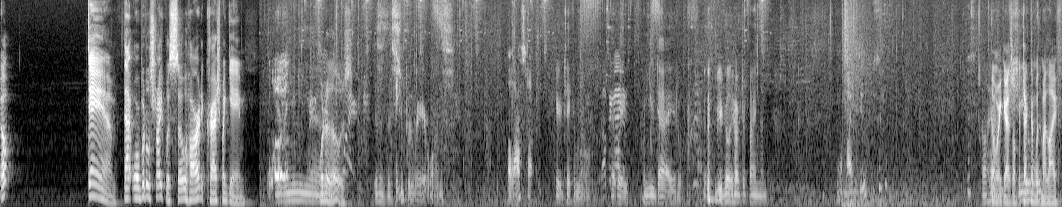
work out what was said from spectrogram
Oh! Damn, that orbital strike was so hard it crashed my game. Yeah, we, uh, What are those? This is the super rare ones. The last one. Here, take them all. That way, when you die, it'll be really hard to find them. You want mine too? I'll Don't worry, guys, I'll protect them with my life.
